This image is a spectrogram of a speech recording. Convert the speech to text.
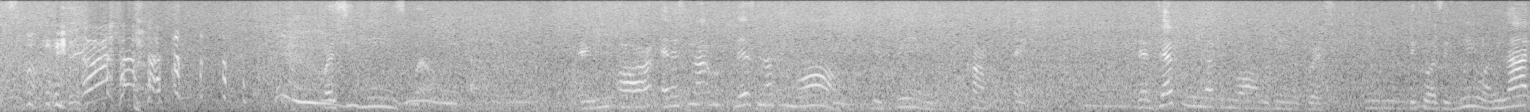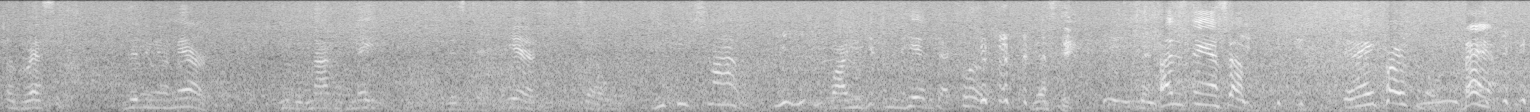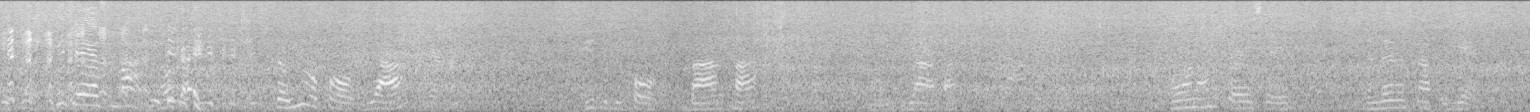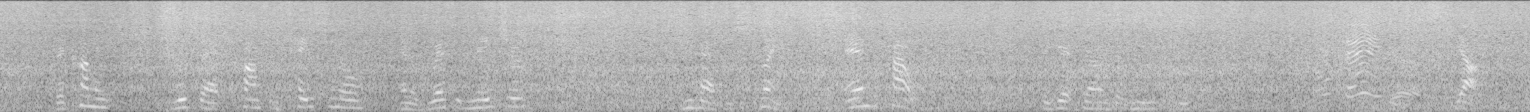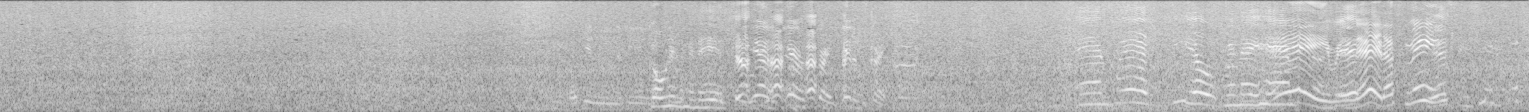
but she means well. And you are, and it's not. There's nothing wrong with being confrontational. There's definitely nothing wrong with being aggressive. Mm-hmm. Because if we were not aggressive, living in America, we would not have made it to this day. Yes. So you keep smiling while you hit them in the head with that club. Yes. Understand something. It ain't personal. Bam. Get your ass in line. Okay. So you are called Ya. You could be called Ba Ba. Or Ya Ba. Born on a Thursday. And let us not forget. They're coming with that confrontational and aggressive nature, you have the strength and the power to get done what needs to be done. Okay. Yeah. Go hit him in the head. Go hit him in the head. Get get him straight. Get him straight. And where's Theo Renee Hampton? Hey, Renee, that's me. Yes, she,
